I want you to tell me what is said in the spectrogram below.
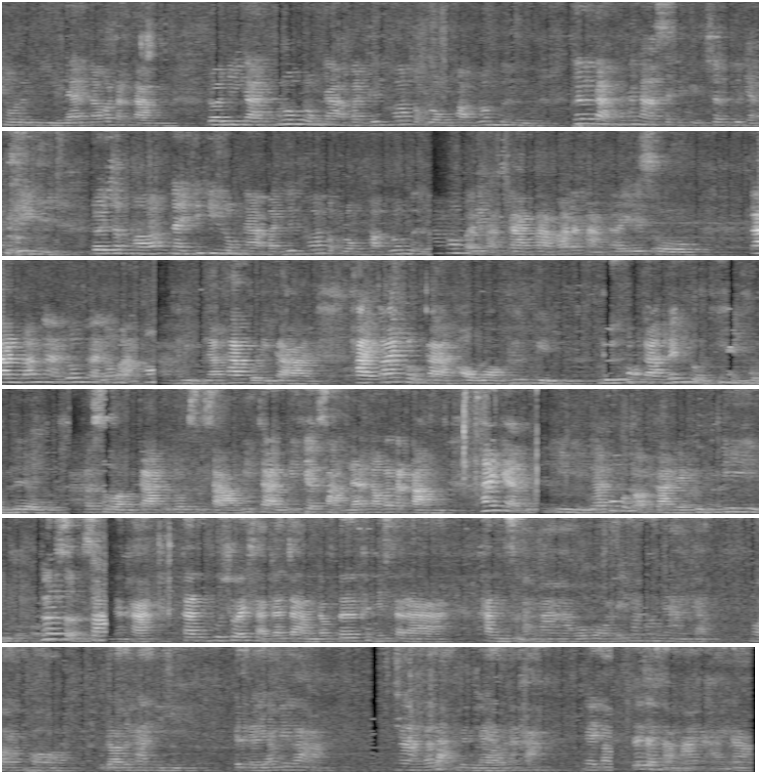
คโนโลยีและนวัตกรรม โดยมีการร่วมลงนามบันทึกข้อตกลงความร่วมมือ เพื่อการพัฒนาเศรษฐกิจเชิงพื้นอย่างยิ่ง โดยเฉพาะในพิธีลงนามบันทึกข้อตกลงความร่วมมือห้องปฏิบัติการตามมาตรฐาน ISO การรับงานร่วมกันระหว่างห้องการผลิตและภาคบริการ ภายใต้โครงการ All Walk Quick Win หรือโครงการเร่งด่วนที่เห็นผลเร็ว กระทรวงการอุดมศึกษาวิจัยวิทยาศาสตร์และนวัตกรรม ให้แก่บุค และผู้ประกอบการในพื้นที่ เพื่อเสริมสร้างนะคะ ท่านผู้ช่วยศาสตราจารย์ ดรคณิสราคันสุนมาวบได้มาทำงานกับมรพอุดรธานี เป็นระยะเวลานานระดับหนึ่งแล้วนะคะ ในตอนก็จะสามารถขายได้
